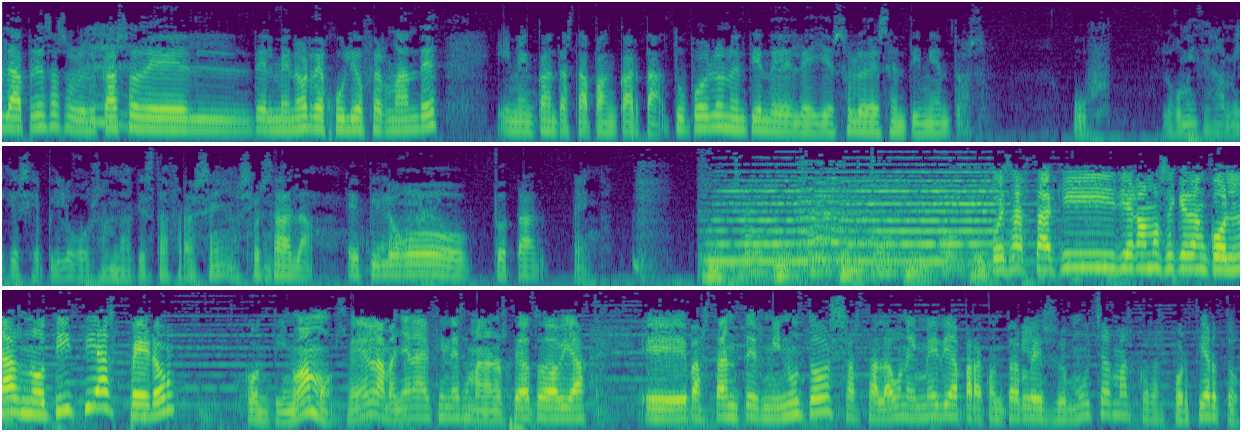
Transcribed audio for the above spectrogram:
la prensa sobre el caso del, del menor de Julio Fernández y me encanta esta pancarta. Tu pueblo no entiende de leyes, solo de sentimientos. Uf, luego me dices a mí que si epílogos, anda, que esta frase... Así pues ala, epílogo total. Venga. Pues hasta aquí llegamos, se quedan con las noticias, pero continuamos. ¿eh? En la mañana del fin de semana nos queda todavía eh, bastantes minutos, hasta la una y media, para contarles muchas más cosas. Por cierto,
